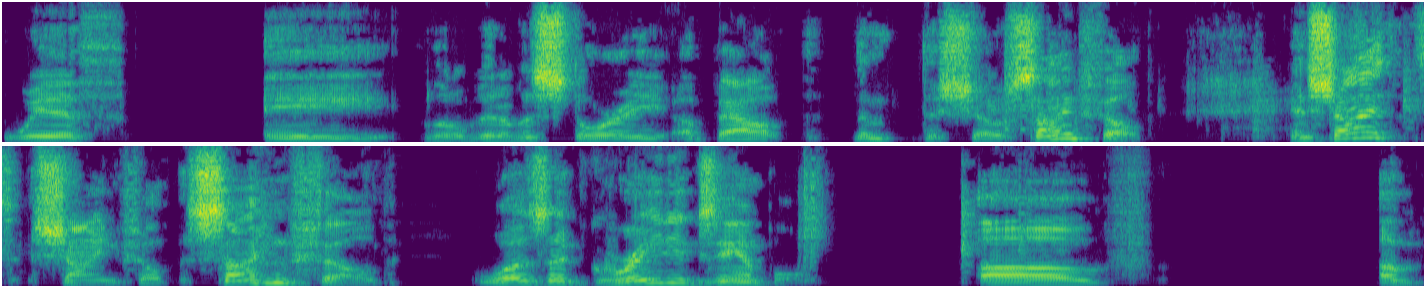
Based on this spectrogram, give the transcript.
with a little bit of a story about the, the show Seinfeld. And Schein, Seinfeld, Seinfeld was a great example of of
